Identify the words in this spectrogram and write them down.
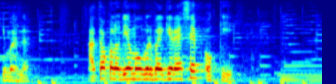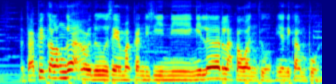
gimana? Atau kalau dia mau berbagi resep oke. Okay. Nah, tapi kalau enggak, aduh saya makan di sini, ngiler lah kawan tuh yang di kampung.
